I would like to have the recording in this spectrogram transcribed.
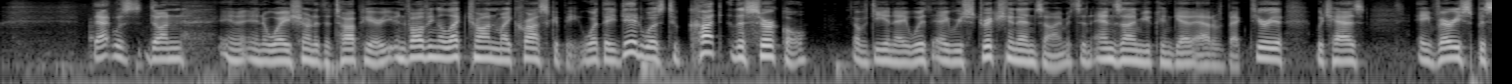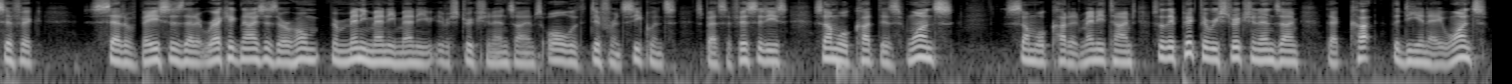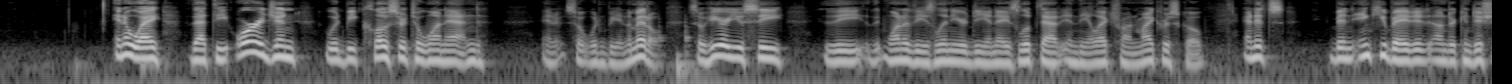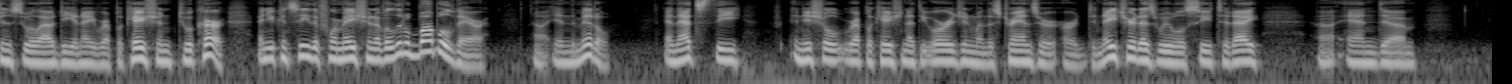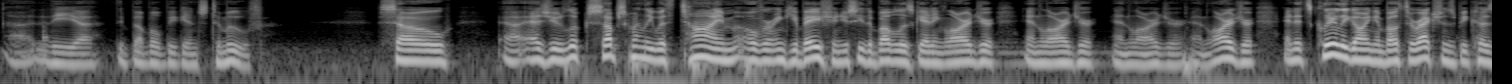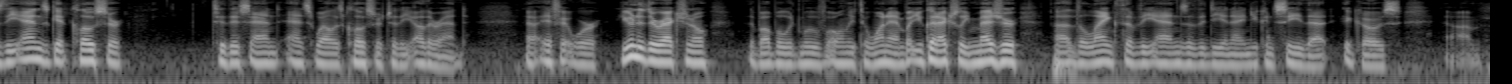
that was done in, in a way shown at the top here, involving electron microscopy. What they did was to cut the circle of DNA with a restriction enzyme. It's an enzyme you can get out of bacteria, which has a very specific set of bases that it recognizes. There are, home, there are many, many, many restriction enzymes, all with different sequence specificities. Some will cut this once, some will cut it many times. So they picked a restriction enzyme that cut the DNA once in a way that the origin would be closer to one end, and so it wouldn't be in the middle. So here you see the, the, one of these linear DNAs looked at in the electron microscope, and it's been incubated under conditions to allow DNA replication to occur. And you can see the formation of a little bubble there uh, in the middle, and that's the initial replication at the origin when the strands are, are denatured, as we will see today, uh, and um, uh, the uh, the bubble begins to move. So, uh, as you look subsequently with time over incubation, you see the bubble is getting larger and larger and larger and larger, and it's clearly going in both directions because the ends get closer to this end as well as closer to the other end. Uh, if it were unidirectional, the bubble would move only to one end, but you could actually measure uh, the length of the ends of the DNA, and you can see that it goes um,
